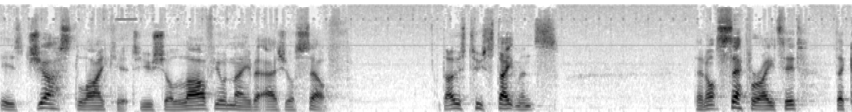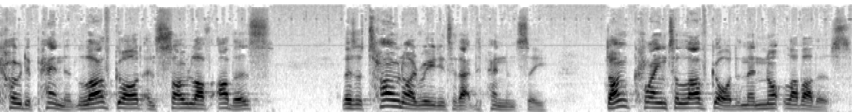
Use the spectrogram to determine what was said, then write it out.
is just like it. You shall love your neighbor as yourself. Those two statements, they're not separated, they're codependent. Love God and so love others. There's a tone I read into that dependency. Don't claim to love God and then not love others.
